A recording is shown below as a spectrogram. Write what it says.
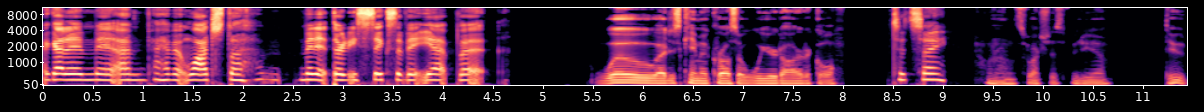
I gotta admit, I'm, I haven't watched the minute 36 of it yet, but Whoa, I just came across a weird article. what's it say? Hold on, let's watch this video. Dude,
